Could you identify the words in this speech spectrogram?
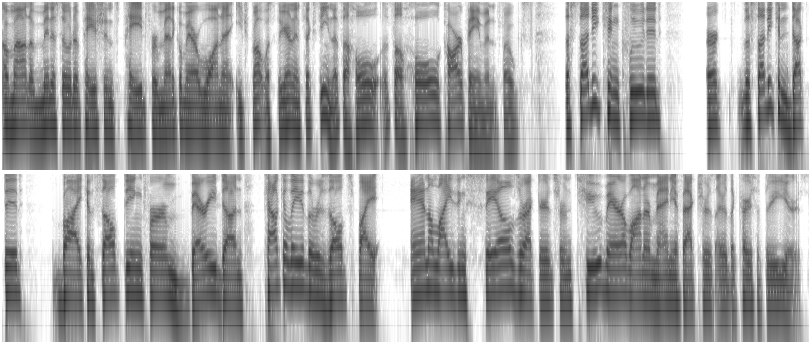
amount of Minnesota patients paid for medical marijuana each month was 316. That's a whole that's a whole car payment, folks. The study concluded or the study conducted by consulting firm BerryDunn calculated the results by analyzing sales records from two marijuana manufacturers over the course of 3 years.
